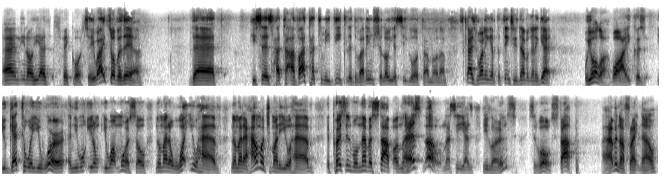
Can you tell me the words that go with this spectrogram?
And, you know, he has sfekot. So he writes over there that he says, "Hata'avat hatmidit ledvarim shelo yesigu otam olam." This guy's running after things he's never going to get. We all are. Why? Because you get to where you were, and you want you don't you want more. So no matter what you have, no matter how much money you have, a person will never stop unless no, unless he has he learns. He said, "Whoa, stop." I have enough right now.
